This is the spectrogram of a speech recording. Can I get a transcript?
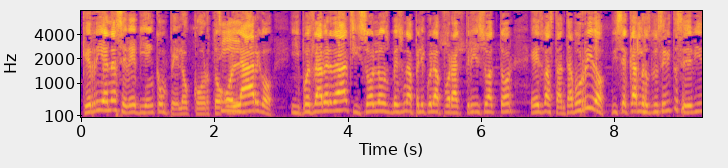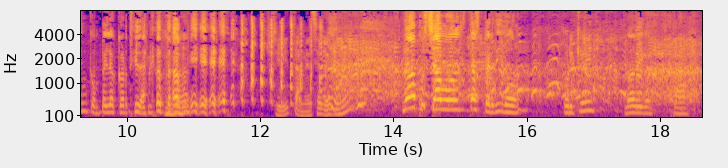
que Rihanna se ve bien con pelo corto Sí. o largo. Y pues la verdad, si solo ves una película por actriz o actor, es bastante aburrido. Dice Carlos, Lucerito se ve bien con pelo corto y largo también. Sí, también se ve bien. no, pues chavos, estás perdido. ¿Por qué? No digo. Ah.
